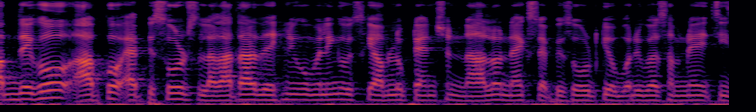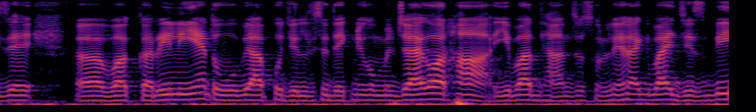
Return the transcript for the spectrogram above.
अब देखो, आपको एपिसोड्स लगातार देखने को मिलेंगे, उसके आप लोग टेंशन ना लो। नेक्स्ट एपिसोड के ऊपर भी बस हमने चीज़ें वर्क कर ही ली हैं तो वो भी आपको जल्दी से देखने को मिल जाएगा। और हाँ ये बात ध्यान से सुन लेना कि भाई, जिस भी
